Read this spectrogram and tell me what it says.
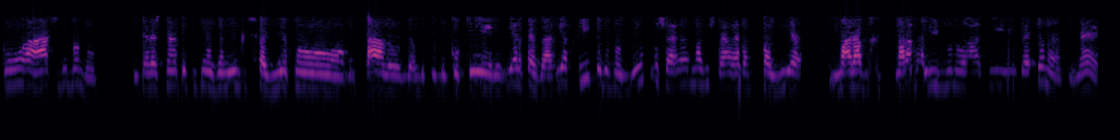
com a haste de bambu. Interessante que tinha uns amigos que faziam com o talo do, do, do, coqueiro, e era pesado. E a pipa do bambu, poxa, era magistral, ela fazia marav maravilhismo no ar que impressionante, né?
